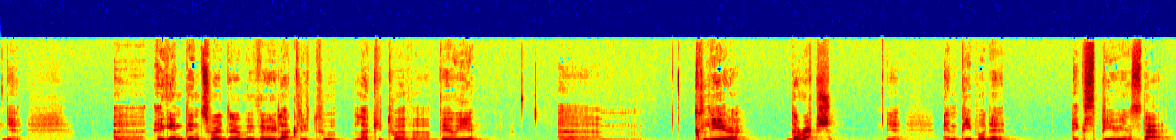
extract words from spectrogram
Yeah. Uh, again, Dentsu we're very lucky to lucky to have a very um, clear direction. Yeah. And people that experience that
